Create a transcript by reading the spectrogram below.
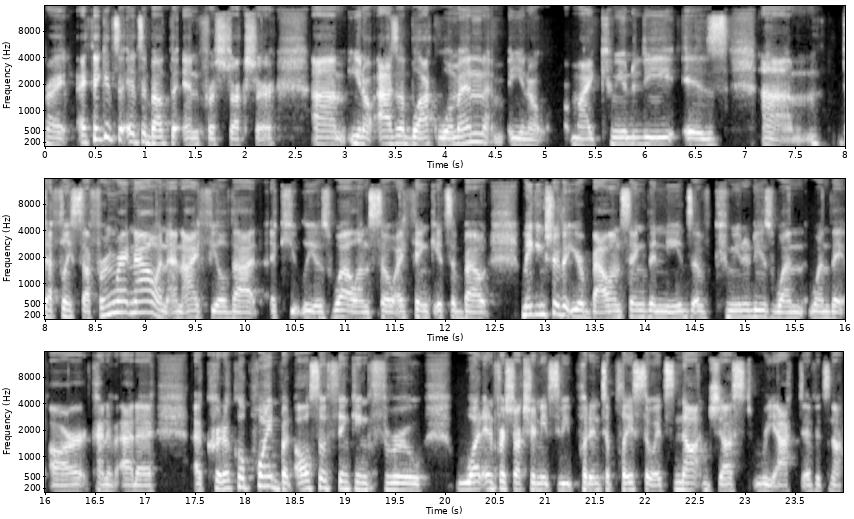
Right. I think it's it's about the infrastructure. Um, you know, as a black woman, you know, my community is um, definitely suffering right now and, and i feel that acutely as well. And so i think it's about making sure that you're balancing the needs of communities when when they are kind of at a, a critical point but also thinking through what infrastructure needs to be put into place so it's not just reactive it's not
